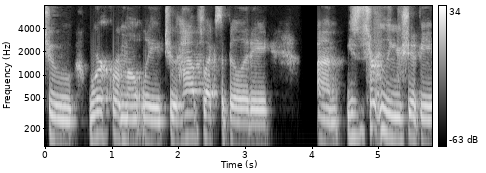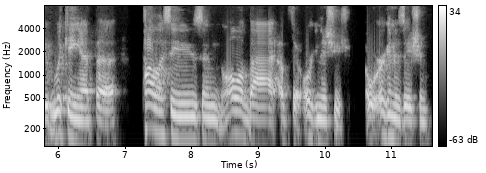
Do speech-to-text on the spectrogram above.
to work remotely, to have flexibility. Um, you, certainly, you should be looking at the policies and all of that of the organization organization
